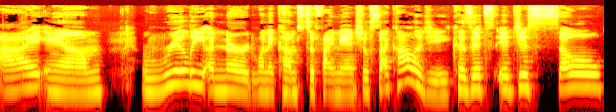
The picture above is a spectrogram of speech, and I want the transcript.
I am really a nerd when it comes to financial psychology because it's it just so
